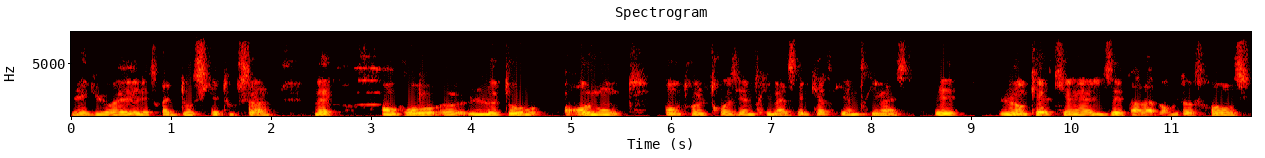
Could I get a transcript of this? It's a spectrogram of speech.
les durées, les frais de dossier, tout ça, mais en gros, euh, le taux remonte entre le troisième trimestre et le quatrième trimestre. Et l'enquête qui est réalisée par la Banque de France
